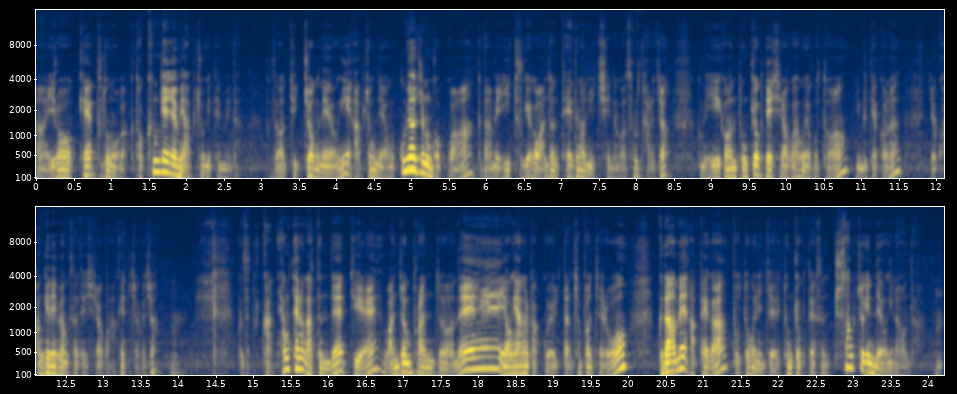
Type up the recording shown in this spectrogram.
아, 이렇게 부등호가 더 큰 개념이 앞쪽이 됩니다. 그래서 뒤쪽 내용이 앞쪽 내용을 꾸며주는 것과 그 다음에 이 두 개가 완전 대등한 위치에 있는 건 서로 다르죠. 그럼 이건 동격 대시라고 하고요. 보통 이 밑에 거는 관계대명사 대시라고 하겠죠. 그죠? 음. 그래서 가- 형태는 같은데 뒤에 완전 불완전의 영향을 받고요. 일단 첫 번째로 그 다음에 앞에가 보통은 이제 동격 대는 추상적인 내용이 나온다. 음.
